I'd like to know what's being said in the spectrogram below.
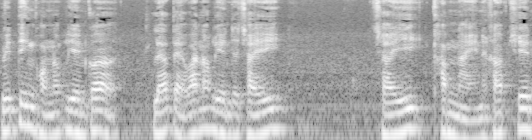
greeting ของนักเรียนก็แล้วแต่ว่านักเรียนจะใช้ใช้คำไหนนะครับ เช่น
